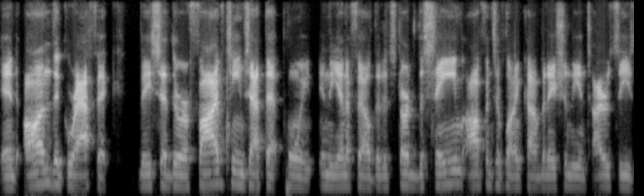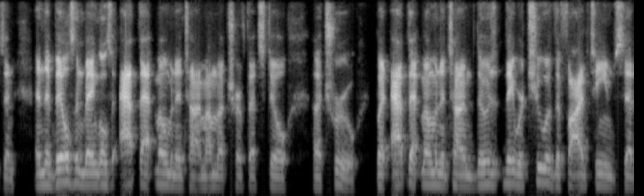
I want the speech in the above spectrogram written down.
And on the graphic, they said there are five teams at that point in the NFL that had started the same offensive line combination the entire season. And the Bills and Bengals at that moment in time, I'm not sure if that's still uh, true, but at that moment in time, those they were two of the five teams that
